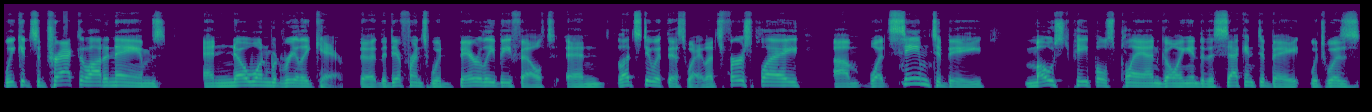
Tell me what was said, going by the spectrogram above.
we could subtract a lot of names and no one would really care. The the difference would barely be felt. And let's do it this way. Let's first play um, what seemed to be most people's plan going into the second debate, which was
